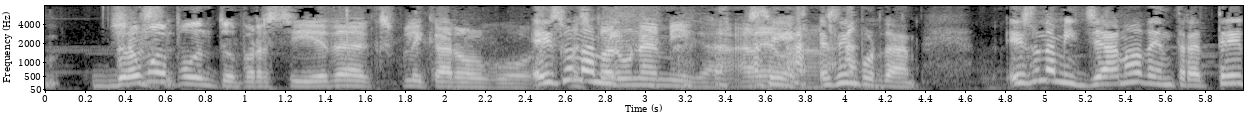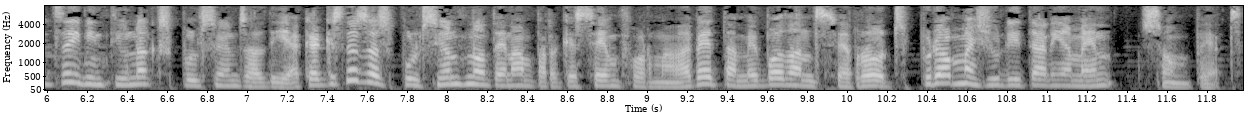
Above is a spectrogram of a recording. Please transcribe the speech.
Això dos... m'ho apunto per si he d'explicar-ho a algú. És una, per mi- una amiga. Ara Sí, va. és important. És una mitjana d'entre 13 i 21 expulsions al dia. Que aquestes expulsions no tenen per què ser en forma de pet, també poden ser rots, però majoritàriament són pets.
